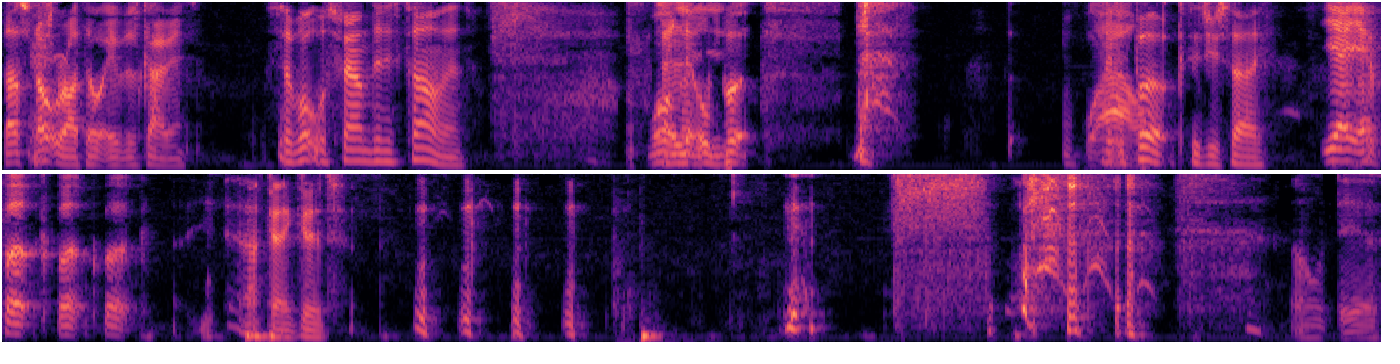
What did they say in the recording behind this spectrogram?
That's not where I thought it was going. so what was found in his car then? What a little book. Wow. Little book, did you say? Yeah, yeah, book, book, book. Okay, good. Oh dear.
